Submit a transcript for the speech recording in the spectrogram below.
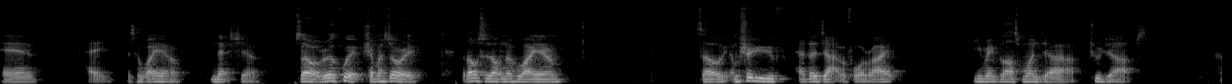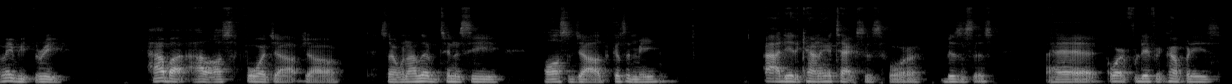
and hey, that's who I am. Next show. So real quick, share my story. For those who don't know who I am, so I'm sure you've had a job before, right? You maybe lost one job, two jobs, maybe three. How about I lost four jobs, y'all? So when I lived in Tennessee, I lost a job because of me. I did accounting and taxes for businesses. I had I worked for different companies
